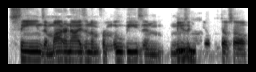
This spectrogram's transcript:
scenes and modernizing them from movies and music mm-hmm. and stuff. So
